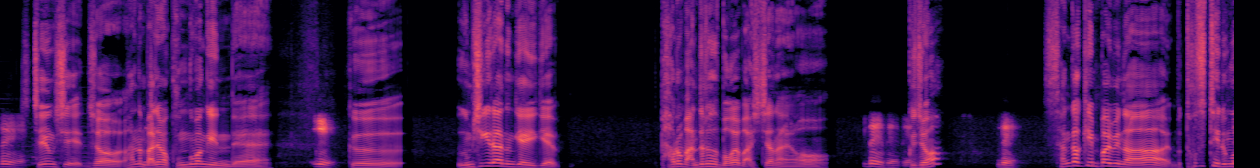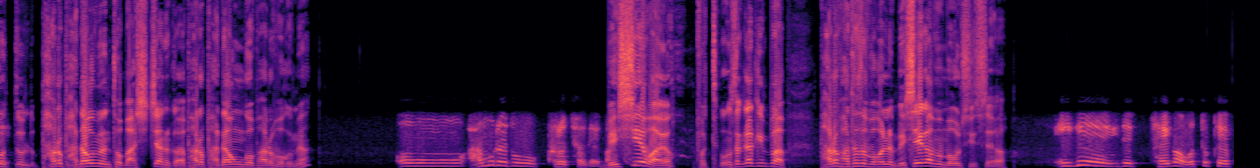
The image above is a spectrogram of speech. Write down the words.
네, 재영 씨 저 하는 마지막 궁금한 게 있는데 예, 그 음식이라는 게 이게 바로 만들어서 먹어야 맛있잖아요. 네, 네, 네. 그죠? 네. 삼각김밥이나 뭐 토스트 이런 것도 바로 받아오면 더 맛있지 않을까요? 바로 받아온 거 바로 먹으면? 어, 아무래도 그렇죠. 네. 몇 시에 와요? 보통 삼각김밥 바로 받아서 먹으려면 몇 시에 가면 먹을 수 있어요? 이게 이제 제가 어떻게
